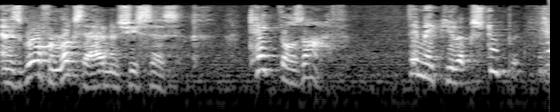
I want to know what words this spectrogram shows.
And his girlfriend looks at him and she says, Take those off. They make you look stupid. Just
